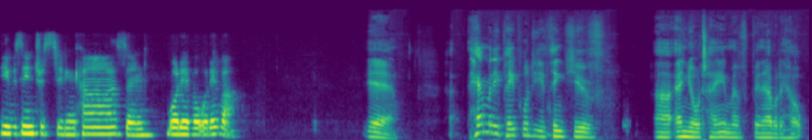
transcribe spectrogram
he was interested in cars and whatever, whatever. yeah. How many people do you think you've uh, and your team have been able to help,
